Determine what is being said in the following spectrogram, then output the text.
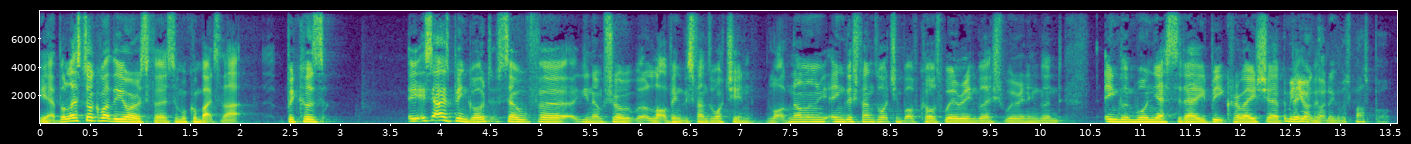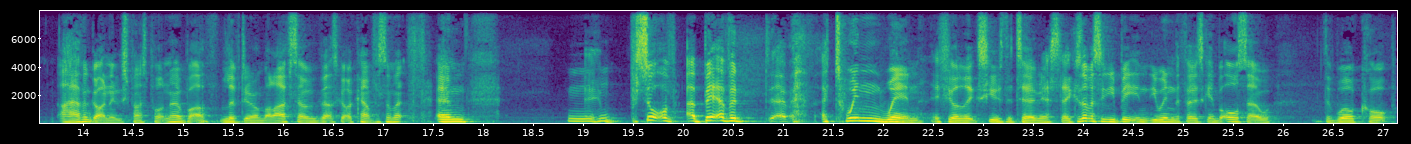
Yeah, but let's talk about the Euros first, and we'll come back to that because it has been good. So for you know, I'm sure a lot of English fans are watching, a lot of non-English fans watching, but of course we're English. We're in England. England won yesterday, beat Croatia. I mean, you haven't got an English passport. I haven't got an English passport, no, but I've lived here all my life, so that's got to count for something. Um, Mm-hmm. Sort of a bit of a a twin win, if you'll excuse the term, yesterday, because obviously you beat you win the first game, but also the World Cup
